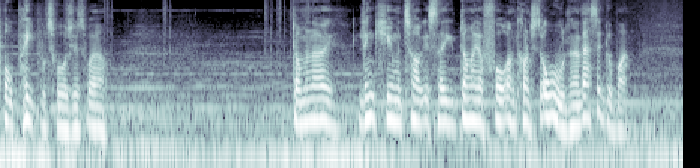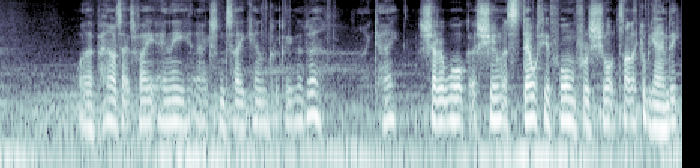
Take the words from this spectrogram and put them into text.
pull people towards you as well. Domino, link human targets, they die or fall unconscious. Oh, now that's a good one. While their powers activate, any action taken quickly. Okay. Shadow walk, assume a stealthier form for a short time. That could be handy.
